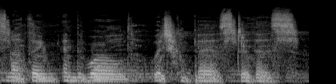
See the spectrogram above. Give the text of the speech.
There's nothing in the world which compares to this.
